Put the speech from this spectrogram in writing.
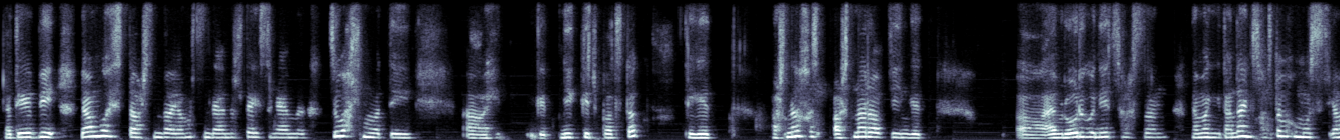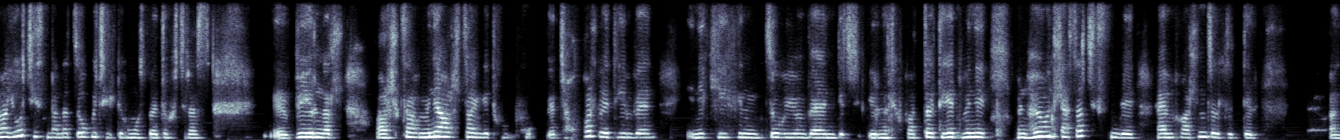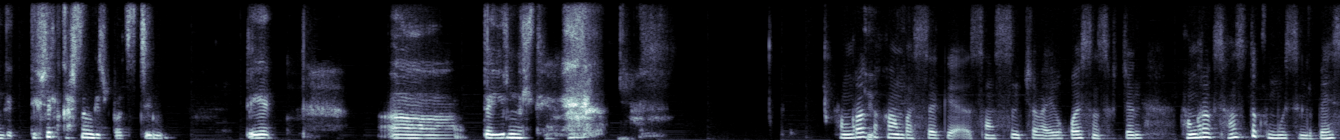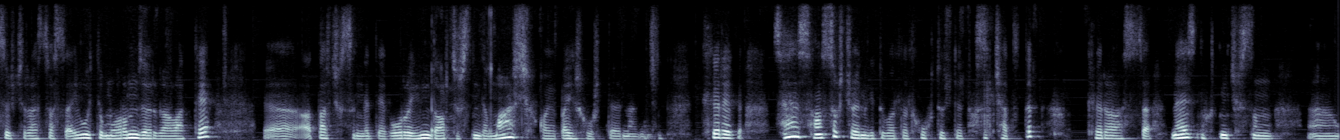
За тэгээ би Young West орсондоо ямар ч зэн амьдралтай хийсэн амар зөв алхмуудыг ингээд нэг гэж боддог. Тэгээд орсноос орсноороо би ингээд амар өөрийгөө нээж сурсан. Намайг дандаа ингэ сонсдог хүмүүс ямаа юу ч хийсэн дандаа зөв гэж хэлдэг хүмүүс байдаг учраас э, би ер нь бол оролцоо миний оролцоо ингэ чухал байдаг юм байна. Энийг хийх нь зөв юм байна гэж ер нь их боддог. Тэгээд миний энэ хувийн талаасаа ч гэсэндээ амар олон зүйлүүд дээр ингэ дэвшилт гарсан гэж бодож байна. Тэгээд аа тэгээ ер нь л тийм Хонгороо хаан бас сонссон чинь аюу гой сонсогч байна хонгорог сонсдог хүмүүс ингэ байсан учраас бас аюу тийм урам зориг аваа те э, одоо ч гэсэн ингээд яг өөрөө энд орж ирсэндээ маш их гоё баяр хөөртэй байна гэж. Тэгэхээр яг сайн сонсогч байна гэдэг бол хүүхдүүдэд тусалж чаддаг. Тэгэхээр бас найз нөхдөд ч гэсэн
